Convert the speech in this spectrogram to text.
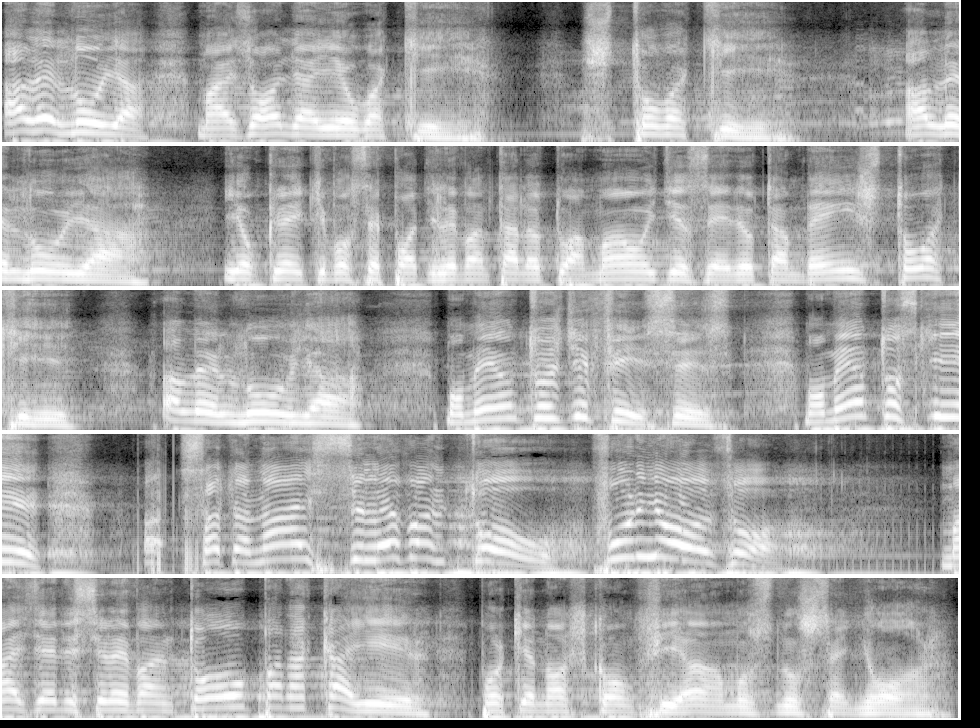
Aleluia! Mas olha eu aqui. Estou aqui. Aleluia! E eu creio que você pode levantar a tua mão e dizer: Eu também estou aqui. Aleluia! Momentos difíceis, momentos que Satanás se levantou, furioso, mas ele se levantou para cair, porque nós confiamos no Senhor.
